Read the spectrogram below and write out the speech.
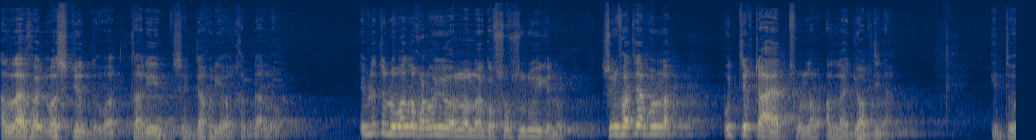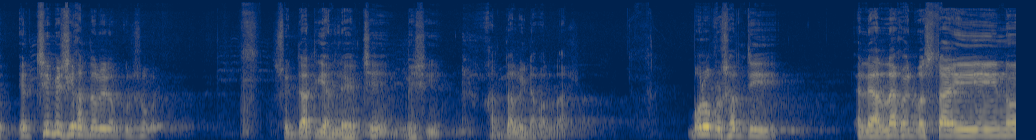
আল্লাহ তো লোবালো খড়া আল্লাহ গসব শুরু হয়ে গেল। শুরু ফাতিয়া পড়লাম, প্রত্যেকটা আয়াত পড়লাম, আল্লাহ জবাব দিলাম। কিন্তু এর চেয়ে বেশি খাদ্য লইলাম কোন সময়? আল্লাহ এর চেয়ে বেশি খাদ্য লইলাম আল্লাহর। বড় প্রসাদটি এলে আল্লাহ কইল বস্তাইনো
